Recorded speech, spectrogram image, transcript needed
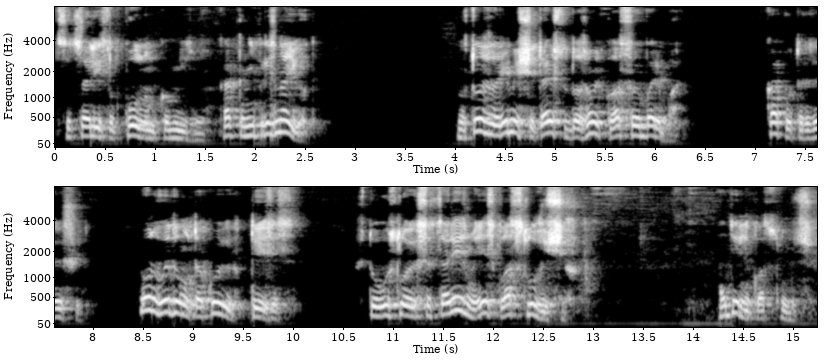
социализма к полному коммунизму как-то не признает. Но в то же время считает, что должна быть классовая борьба. Как вот разрешить? Он выдумал такой тезис, что в условиях социализма есть класс служащих – отдельный класс служащих,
